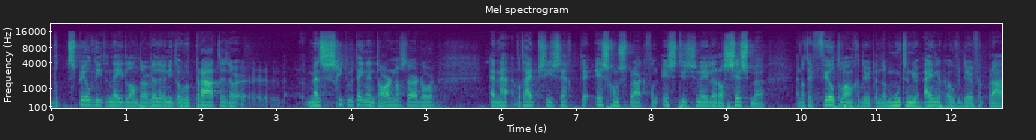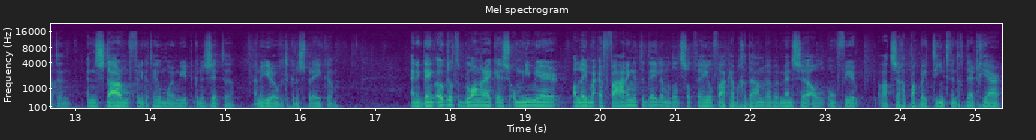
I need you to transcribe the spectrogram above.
dat speelt niet in Nederland, daar willen we niet over praten. Daar, mensen schieten meteen in het harnas daardoor. En wat hij precies zegt, er is gewoon sprake van institutionele racisme. En dat heeft veel te lang geduurd en daar moeten we nu eindelijk over durven praten. En, dus daarom vind ik het heel mooi om hier te kunnen zitten en hierover te kunnen spreken. En ik denk ook dat het belangrijk is om niet meer alleen maar ervaringen te delen, want dat is wat we heel vaak hebben gedaan. We hebben mensen al ongeveer, laten we zeggen, pak bij 10, 20, 30 jaar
